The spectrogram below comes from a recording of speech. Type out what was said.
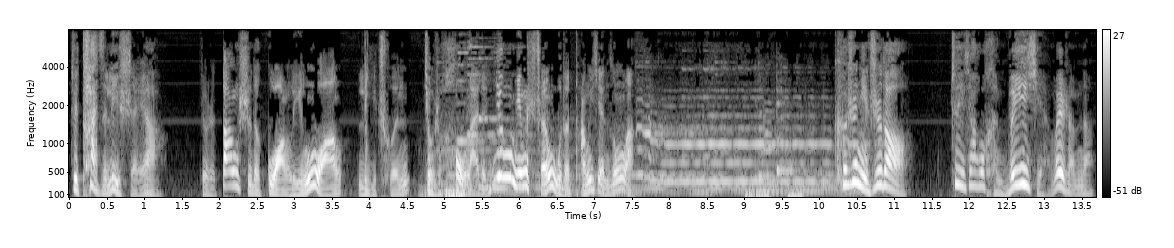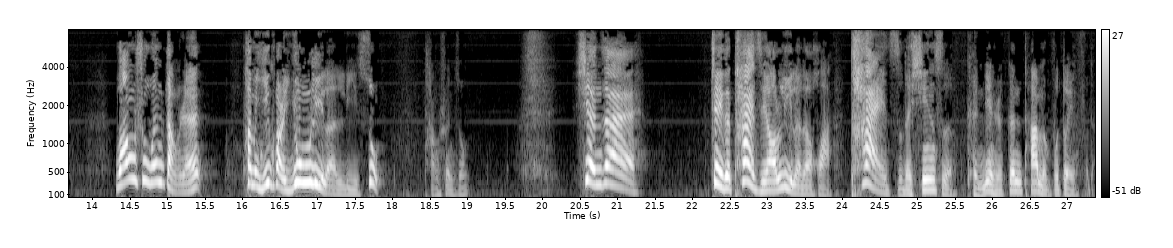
这太子立谁啊？就是当时的广陵王李纯，就是后来的英明神武的唐宪宗啊。可是你知道，这家伙很危险，为什么呢？王叔文等人，他们一块拥立了李宋，唐顺宗。现在，这个太子要立了的话。太子的心思肯定是跟他们不对付的，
